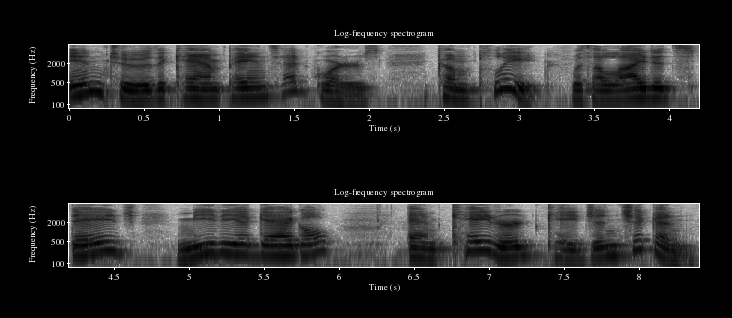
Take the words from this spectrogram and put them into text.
into the campaign's headquarters, complete with a lighted stage, media gaggle, and catered Cajun chicken.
